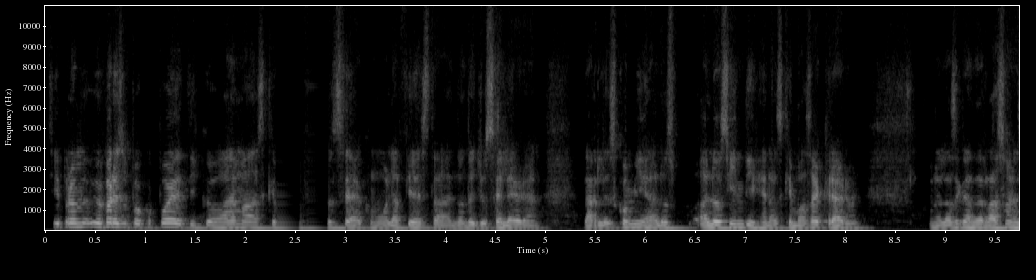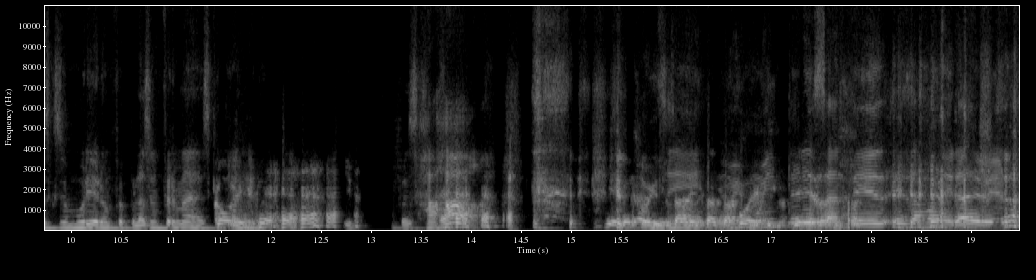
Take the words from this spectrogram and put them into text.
Sí, pero me parece un poco poético, además, que pues, sea como la fiesta en donde ellos celebran darles comida a los, a los indígenas que masacraron una de las grandes razones que se murieron fue por las enfermedades que trajeron. Y pues, jaja. el COVID muy, interesante esa manera de verlo.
